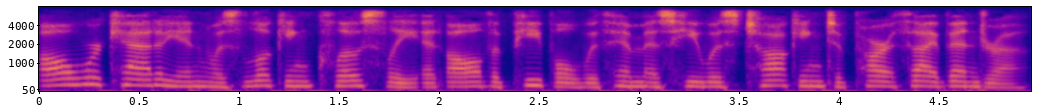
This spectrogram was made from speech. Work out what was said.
Alwarkadayan was looking closely at all the people with him as he was talking to Parthipendra.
